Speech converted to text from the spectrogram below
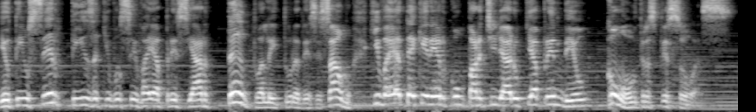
Eu tenho certeza que você vai apreciar tanto a leitura desse salmo que vai até querer compartilhar o que aprendeu com outras pessoas.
